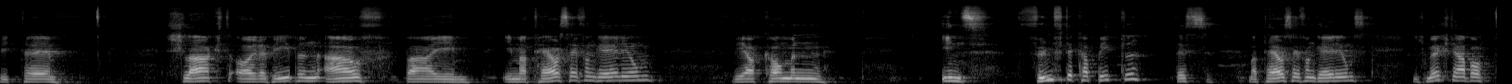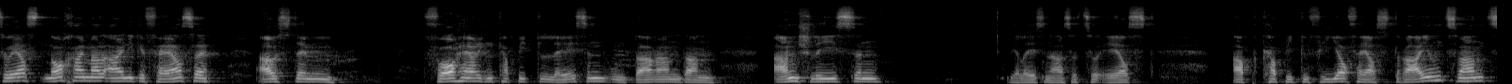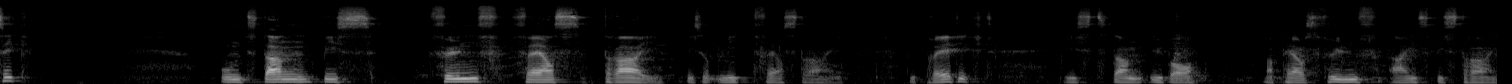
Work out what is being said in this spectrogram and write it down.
Bitte schlagt eure Bibeln auf bei, im Matthäusevangelium. Wir kommen ins fünfte Kapitel des Matthäusevangeliums. Ich möchte aber zuerst noch einmal einige Verse aus dem vorherigen Kapitel lesen und daran dann anschließen. Wir lesen also zuerst ab Kapitel 4, Vers 23 und dann bis 5, Vers 3, bis und mit Vers 3. Die Predigt ist dann über Matthäus 5, 1 bis 3.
